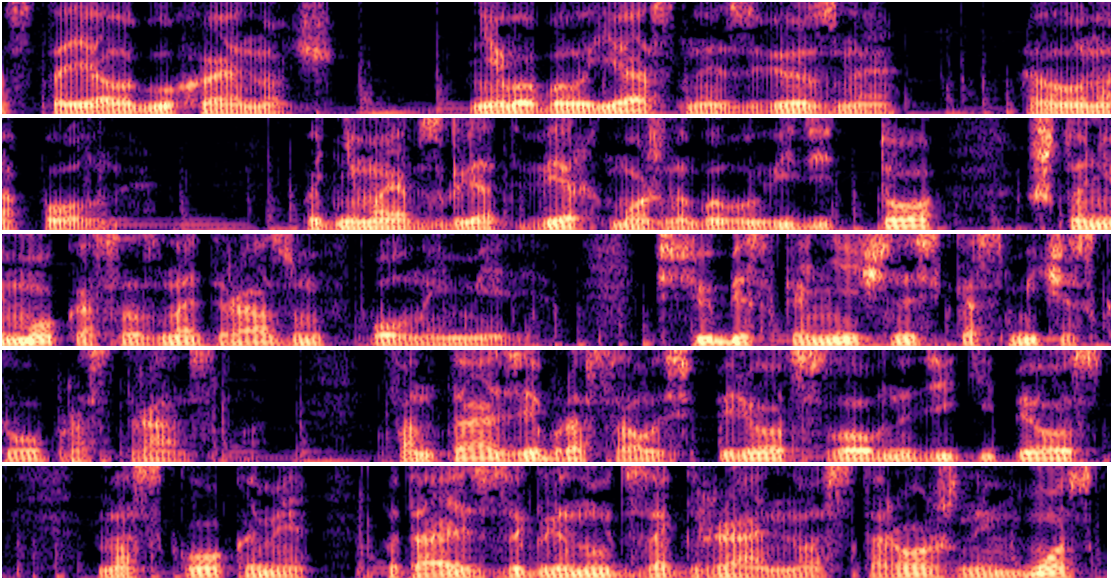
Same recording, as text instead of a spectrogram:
Стояла глухая ночь. Небо было ясное, звездное, а луна полная. Поднимая взгляд вверх, можно было увидеть то, что не мог осознать разум в полной мере. Всю бесконечность космического пространства. Фантазия бросалась вперед, словно дикий пес, наскоками, пытаясь заглянуть за грань, но осторожный мозг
